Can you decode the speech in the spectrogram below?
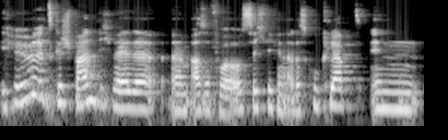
Ich bin übrigens gespannt. Ich werde, ähm, also voraussichtlich, wenn alles gut klappt, in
